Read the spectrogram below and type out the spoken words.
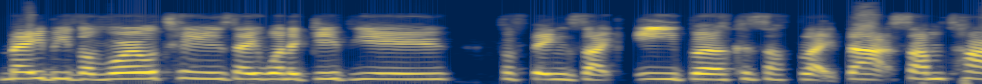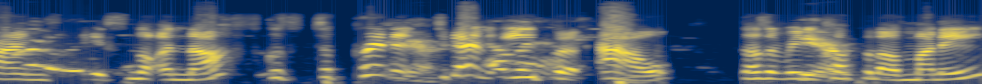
maybe the royalties they want to give you for things like ebook and stuff like that, sometimes oh, it's not enough because to print it yeah. to get an oh, ebook out doesn't really yeah. cost a lot of money.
